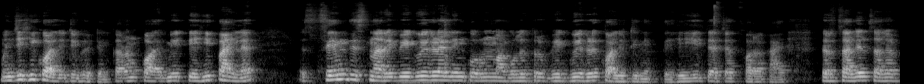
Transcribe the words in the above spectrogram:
म्हणजे ही क्वालिटी भेटेल. कारण क्वा मी तेही पाहिलंय. सेम दिसणारे वेगवेगळ्या लिंकवरून मागवलं तर वेगवेगळी क्वालिटी निघते. हेही त्याच्यात फरक आहे. तर चालेल चला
